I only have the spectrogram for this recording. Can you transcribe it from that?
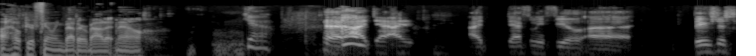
I hope you're feeling better about it now. Yeah. I, Um, de- I I definitely feel uh there's just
